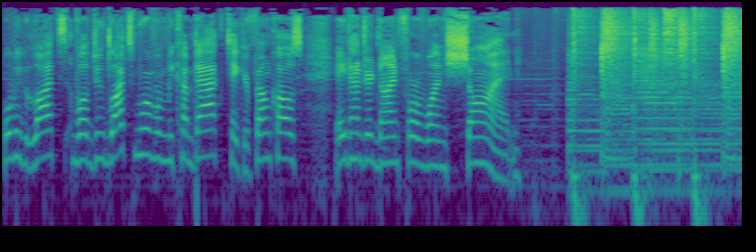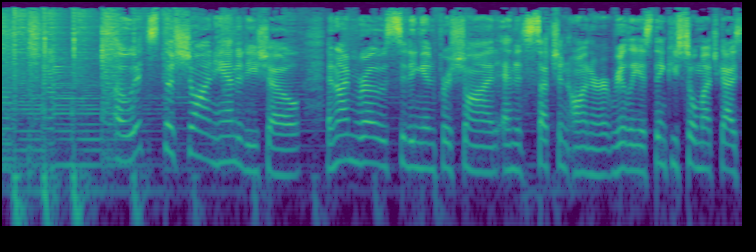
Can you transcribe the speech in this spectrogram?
We'll be lots. We'll do lots more when we come back. Take your phone calls. 800 941 Sean. Oh, it's the Sean Hannity Show, and I'm Rose sitting in for Sean, and it's such an honor. It really is. Thank you so much, guys.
